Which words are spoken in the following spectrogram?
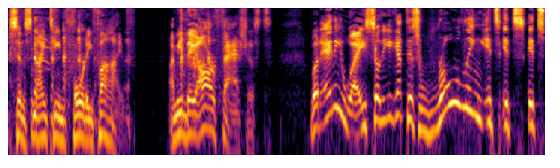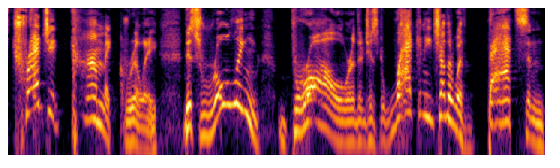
since 1945. I mean, they are fascists. But anyway, so you got this rolling, it's, it's, it's tragic comic, really. This rolling brawl where they're just whacking each other with bats and,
